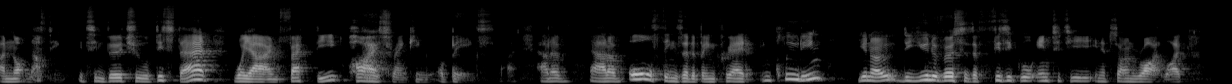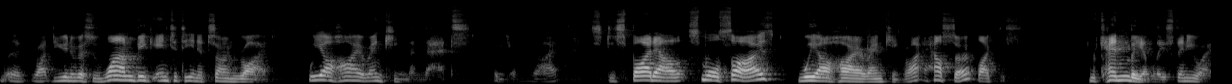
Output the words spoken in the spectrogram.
are not nothing. It's in virtue of this that we are in fact the highest ranking of beings. Right? Out of out of all things that have been created, including you know, the universe is a physical entity in its own right. Like, uh, right, the universe is one big entity in its own right. We are higher ranking than that, even, right? Despite our small size, we are higher ranking, right? How so? Like this. We can be at least, anyway.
